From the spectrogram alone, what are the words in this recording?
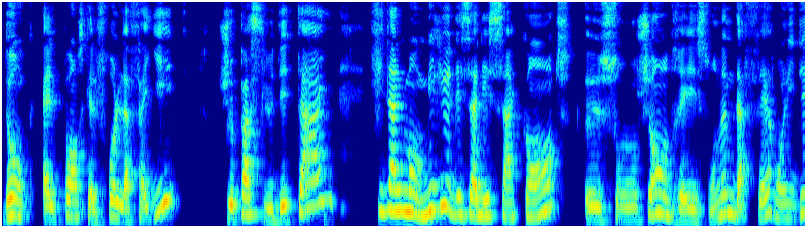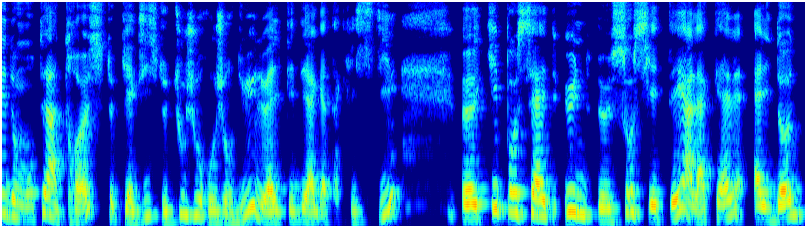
Donc, elle pense qu'elle frôle la faillite. Je passe le détail. Finalement, au milieu des années 50, euh, son gendre et son homme d'affaires ont l'idée de monter un trust qui existe toujours aujourd'hui, le LTD Agatha Christie, euh, qui possède une euh, société à laquelle elle donne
